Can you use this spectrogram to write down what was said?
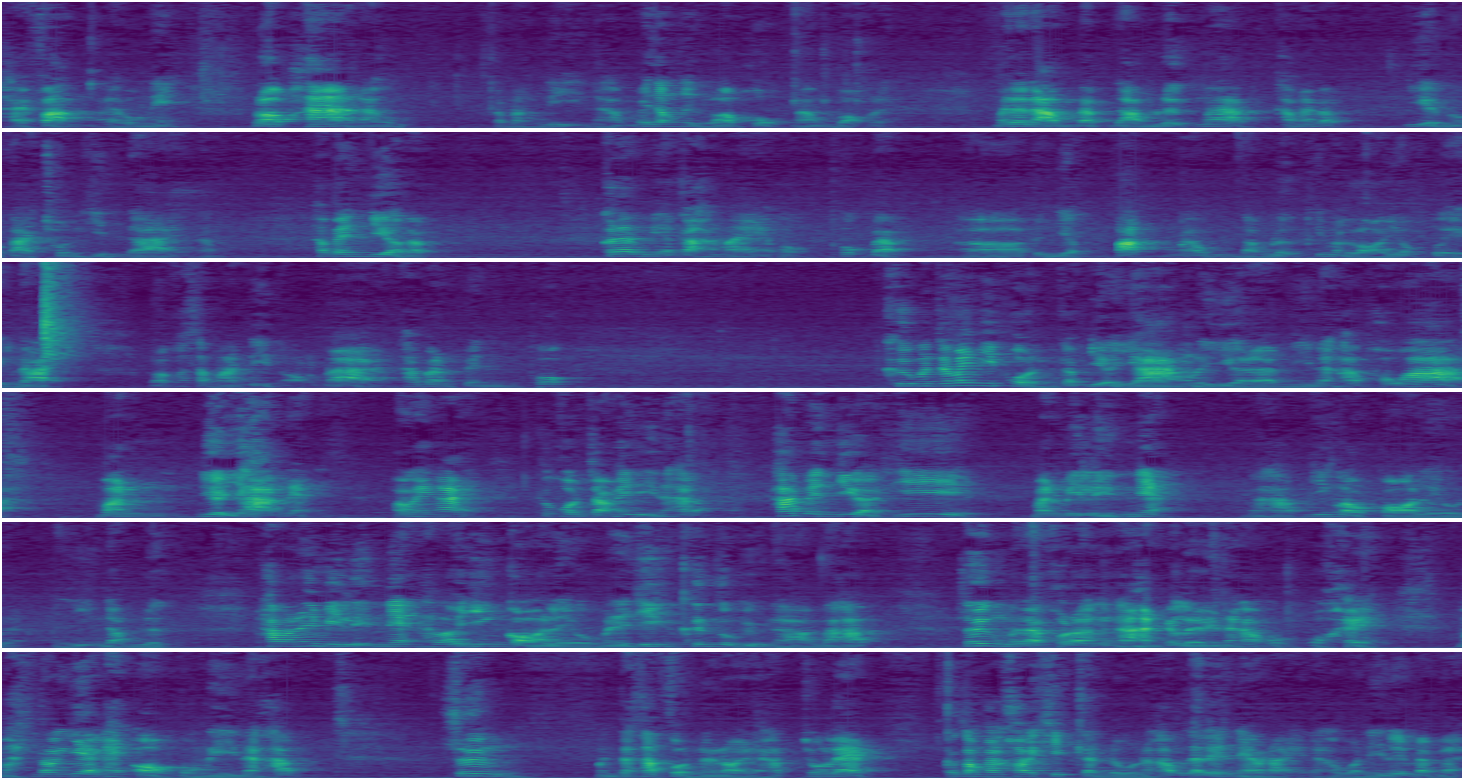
ชายฝั่งอะไรพวกนี้ รอบห้านะผมกำลังดีนะครับ ไม่ต้องถึงรอบหกนะผมบอกเลย มันจะดำแบบดำลึกมากทำให้แบบเหยื่อมีโอกาสชนหินได้นะครับ ถ้าเป็นเหยื่อแบบก็ได้มีอากาศข้างในพวกพวกแบบเอ่อเป็นเหยื่อปักนะผมดำลึกที่มันลอยยกตัวเองได้เราก็สามารถดีดออกได้ ถ้ามันเป็นพวก คือมันจะไม่มีผลกับเหยื่อยางหรือเหยื่ออะไรแบบนี้นะครับ เพราะว่ามันเหยื่อยางเนี่ย เอาง่ายๆทุกคนจำให้ดีนะครับ ถ้าเป็นเหยื่อที่มันมีลิ้นเนี่ยนะครับ ยิ่งเรากอเร็วเนี่ยมันยิ่งดำลึก ถ้ามันไม่มีลิ้นเนี่ยถ้าเรายิ่งกอเร็วมันจะยิ่งขึ้นสู่ผิวน้ำนะครับ ซึ่งมันจะคนละงานกันเลยนะครับผมโอเค มันต้องแยกให้ออกตรงนี้นะครับ ซึ่งมันจะสับสนหน่อยๆนะครับ ช่วงแรกก็ต้องค่อยๆคิดกันดูนะครับว่าจะเล่นแนวไหนนะครับ วันนี้เล่นแบบไหน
